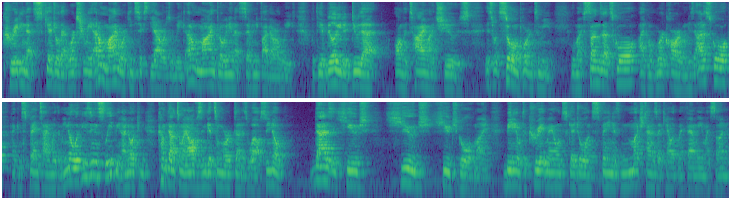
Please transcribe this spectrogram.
creating that schedule that works for me. I don't mind working 60 hours a week. I don't mind throwing in that 75 hour week. But the ability to do that on the time I choose is what's so important to me. When my son's at school, I can work hard. When he's out of school, I can spend time with him. You know, if he's even sleeping, I know I can come down to my office and get some work done as well. So, you know, that is a huge, huge, huge goal of mine. Being able to create my own schedule and spending as much time as I can with my family and my son,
